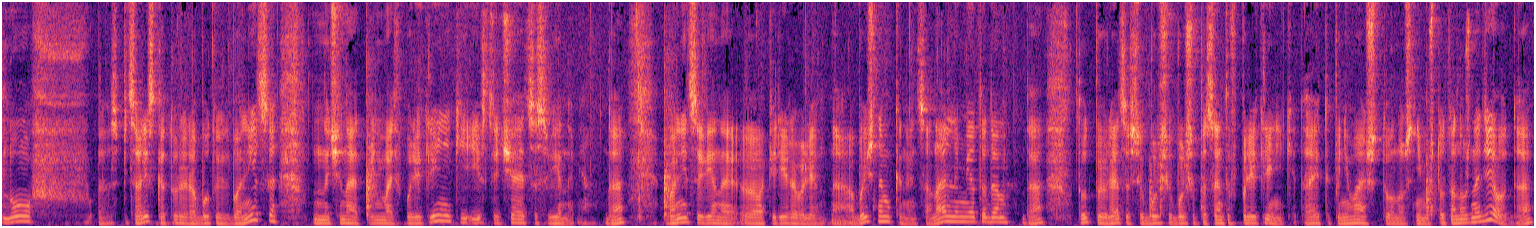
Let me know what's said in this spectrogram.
ну, специалист, который работает в больнице, начинает принимать в поликлинике и встречается с венами. Да? В больнице вены э, оперировали э, обычным конвенциональным методом. Да? Тут появляется все больше и больше пациентов в поликлинике. Да? И ты понимаешь, что ну, с ними что-то нужно делать. Да?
